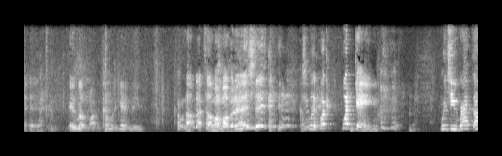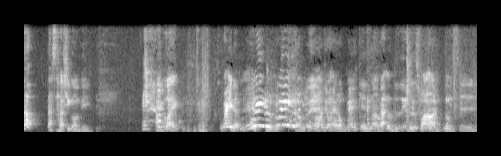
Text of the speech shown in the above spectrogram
yeah. Hey, look, mom, come with the game, baby. Oh no, I'm not telling my mother that shit. Come she like, what, what game? Would you wrapped up? That's how she gonna be. I'm like, Wait a minute. wait a, wait a As long as you don't have no grandkids and I don't got no disease, it's fine. This is.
